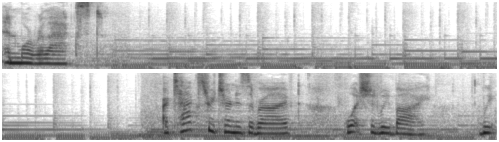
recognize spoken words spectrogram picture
and more relaxed. Our tax return has arrived. What should we buy? We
